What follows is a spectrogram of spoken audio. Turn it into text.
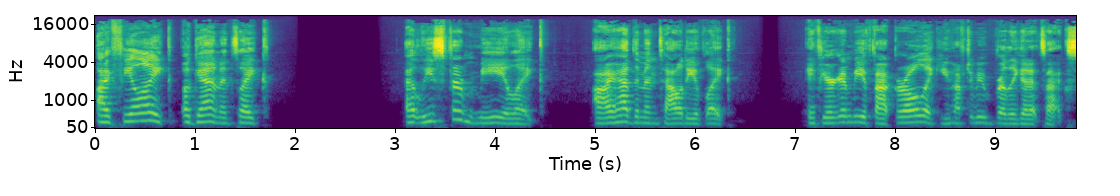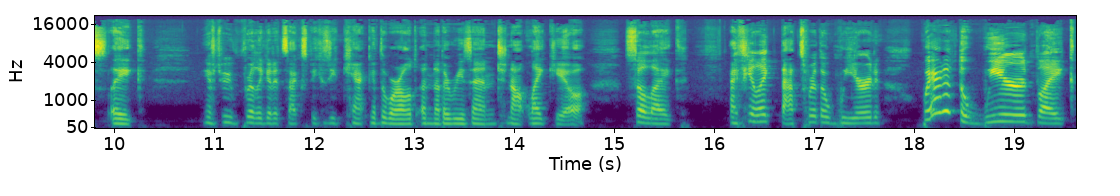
I feel like, again, it's like, at least for me, like, I had the mentality of like, if you're gonna be a fat girl, like, you have to be really good at sex. Like, you have to be really good at sex because you can't give the world another reason to not like you. So, like, I feel like that's where the weird, where did the weird, like,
